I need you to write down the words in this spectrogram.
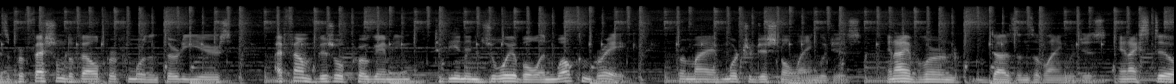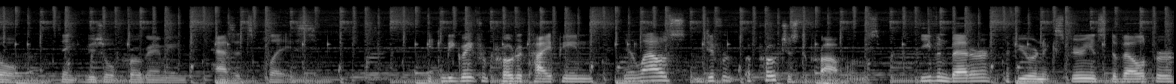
As a professional developer for more than 30 years, I found visual programming to be an enjoyable and welcome break from my more traditional languages. And I have learned dozens of languages, and I still think visual programming has its place. It can be great for prototyping and it allows different approaches to problems. Even better, if you're an experienced developer,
